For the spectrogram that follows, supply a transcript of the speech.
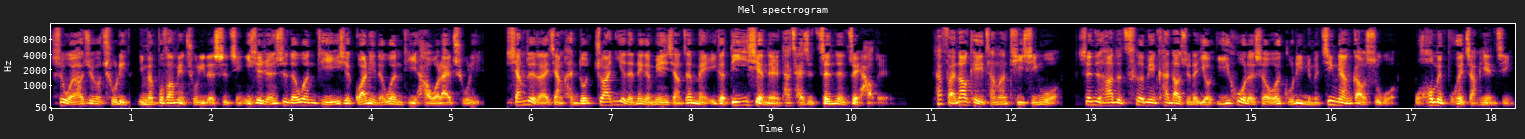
是我要去处理你们不方便处理的事情，一些人事的问题，一些管理的问题，好，我来处理。相对来讲，很多专业的那个面向，在每一个第一线的人，他才是真正最好的人。他反倒可以常常提醒我，甚至他的侧面看到觉得有疑惑的时候，我会鼓励你们尽量告诉我，我后面不会长眼睛，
